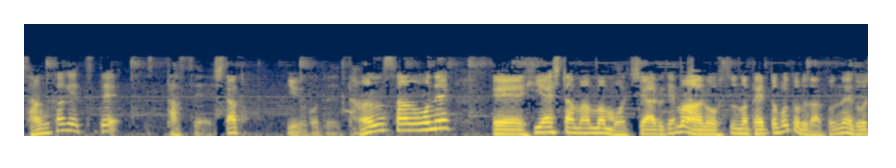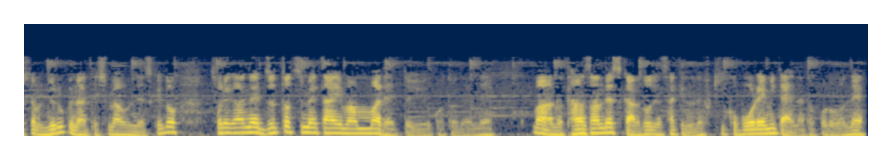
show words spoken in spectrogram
3ヶ月で達成したということで、炭酸をね、えー、冷やしたまんま持ち歩け。まあ、あの、普通のペットボトルだとね、どうしてもぬるくなってしまうんですけど、それがね、ずっと冷たいまんまでということでね、まあ、あの、炭酸ですから、当然さっきのね、吹きこぼれみたいなところをね、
